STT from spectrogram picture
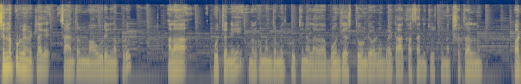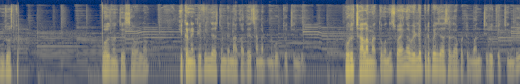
చిన్నప్పుడు మేము ఇట్లాగే సాయంత్రం మా ఊరు వెళ్ళినప్పుడు అలా కూర్చొని నులక మంచం మీద కూర్చొని అలాగా భోజనం చేస్తూ ఉండేవాళ్ళం. బయట ఆకాశాన్ని చూస్తూ, నక్షత్రాలను వాటిని చూస్తూ భోజనం చేసేవాళ్ళం. ఇక్కడ నేను టిఫిన్ చేస్తుంటే నాకు అదే సంఘటన గుర్తొచ్చింది. పూరి చాలా మెత్తగా ఉంది స్వయంగా వెళ్ళి ప్రిపేర్ చేస్తారు కాబట్టి మంచి రుచి వచ్చింది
